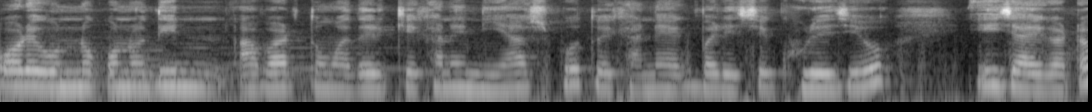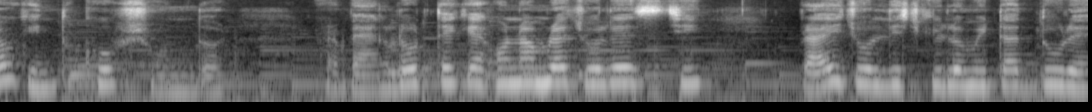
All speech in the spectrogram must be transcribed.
পরে অন্য কোনো দিন আবার তোমাদেরকে এখানে নিয়ে আসব, তো এখানে একবার এসে ঘুরে যেও। এই জায়গাটাও কিন্তু খুব সুন্দর। আর ব্যাঙ্গালোর থেকে এখন আমরা চলে এসেছি প্রায় চল্লিশ কিলোমিটার দূরে।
